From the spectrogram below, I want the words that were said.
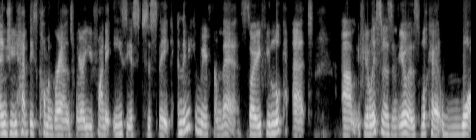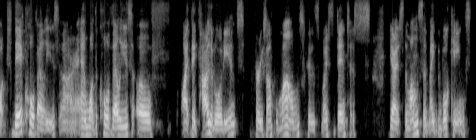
And you have these common grounds where you find it easiest to speak. And then you can move from there. So if you look at um, if your listeners and viewers look at what their core values are and what the core values of like their target audience, for example, moms, because most dentists you know, it's the mums that make the bookings.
